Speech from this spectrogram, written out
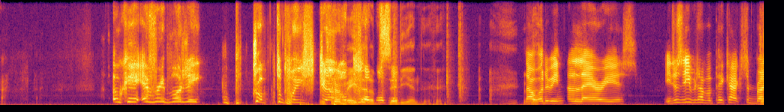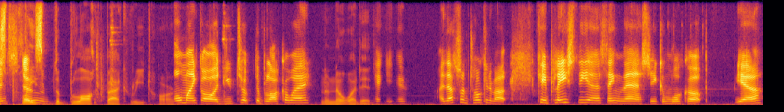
Okay, everybody, drop the base You down. could have made that obsidian. That would have been hilarious. He doesn't even have a pickaxe and Just stone. place the block back, retard. Oh my god, you took the block away. No, no, I did. Okay. Uh, That's what I'm talking about. Okay, place the uh, thing there so you can walk up. Yeah.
